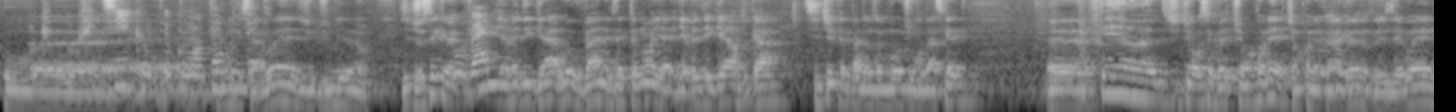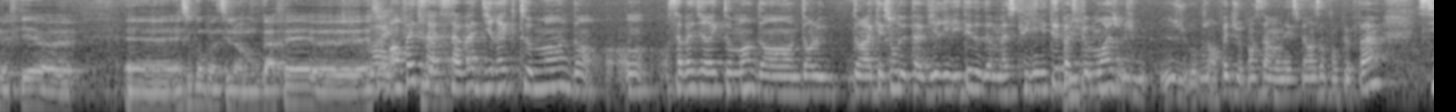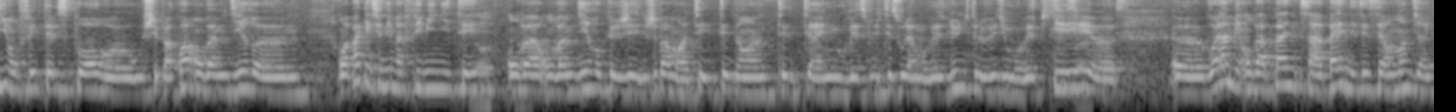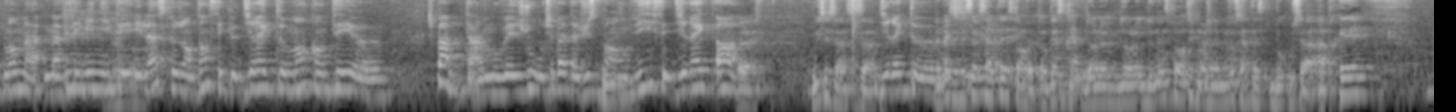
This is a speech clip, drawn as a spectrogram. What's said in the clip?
au, euh, critiques, aux- aux commentaires, comment on dit ça? Ouais, j'oublie le nom. Je, je sais que il y avait des gars, ouais, aux vannes exactement. Il y, y avait des gars, en tout cas, si tu n'étais pas dans un bon jour au basket, euh, frère, tu, tu, recevais, tu en prenais, tu en prenais plein la gueule, on te disait, ouais, mais frère, euh, est-ce que vous comprenez fait euh, est-ce- En fait, ça, va directement dans, on- ça va directement dans, dans, le, dans la question de ta virilité, de ta masculinité, parce Oui. que moi, je, je- en fait, je pense à mon expérience en tant que femme. Si on fait tel sport euh, ou je sais pas quoi, on va me dire, euh, on va pas questionner ma féminité. Non, on non. va, on va me dire que j'ai, je sais pas moi, t'es, t'es dans, t'es, t'es à une mauvaise, t'es sous la mauvaise lune, tu t'es levé du mauvais pied. Euh, voilà, mais on va pas, ça va pas être nécessairement directement ma, ma féminité. Et là, ce que j'entends, c'est que directement, quand t'es, euh, je sais pas, t'as un mauvais jour ou je sais pas, t'as juste pas Oui. envie, c'est direct, ah, Ouais. Oui, c'est ça, c'est ça. direct. euh, c'est ça que ça teste en fait. On teste Ok. dans, le, dans le domaine sportif, moi j'ai l'impression que ça teste beaucoup ça. Après,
